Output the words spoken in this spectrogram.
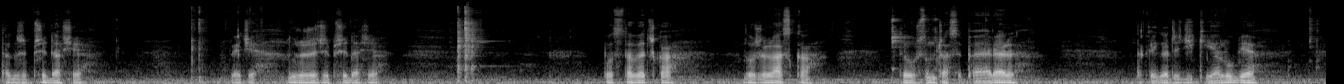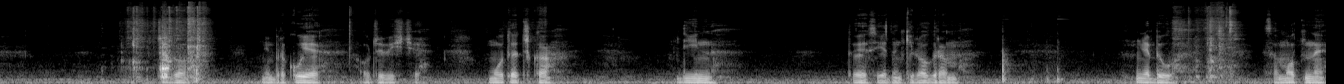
Także przyda się. Wiecie, dużo rzeczy przyda się. Podstaweczka do żelazka. To już są czasy PRL. Takie gadżeciki ja lubię. Czego nie brakuje? Oczywiście młoteczka DIN to jest 1 kg Nie był samotny.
